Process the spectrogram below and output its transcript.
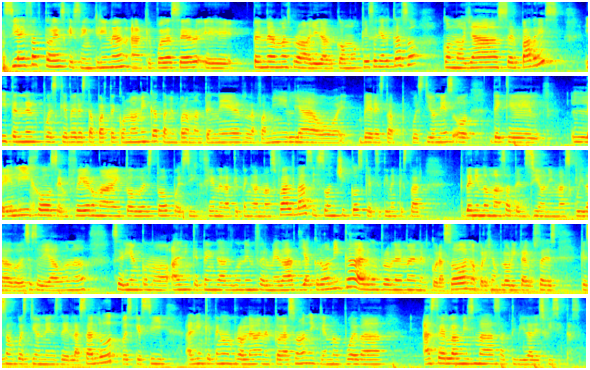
Sí hay factores que se inclinan a que pueda ser eh, tener más probabilidad, como que sería el caso, como ya ser padres y tener pues que ver esta parte económica también para mantener la familia o eh, ver estas cuestiones o de que el, hijo se enferma y todo esto pues sí genera que tengan más faltas y son chicos que se tienen que estar teniendo más atención y más cuidado. Ese sería una. Serían como alguien que tenga alguna enfermedad ya crónica, algún problema en el corazón, o por ejemplo ahorita ustedes que son cuestiones de la salud, pues que sí, alguien que tenga un problema en el corazón y que no pueda hacer las mismas actividades físicas.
